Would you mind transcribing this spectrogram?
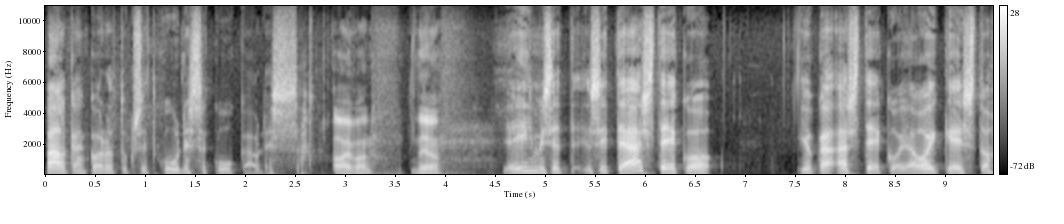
palkankorotukset kuudessa kuukaudessa. aivan, joo. Ja ihmiset, sitten STK, joka STK ja oikeisto,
